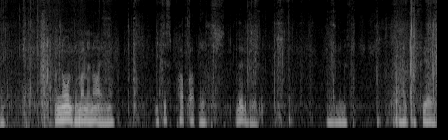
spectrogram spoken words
นี่มันโน่นขึ้นมาหน่อยๆนะ it just pop up a little bit oh my goodness I have to feel it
